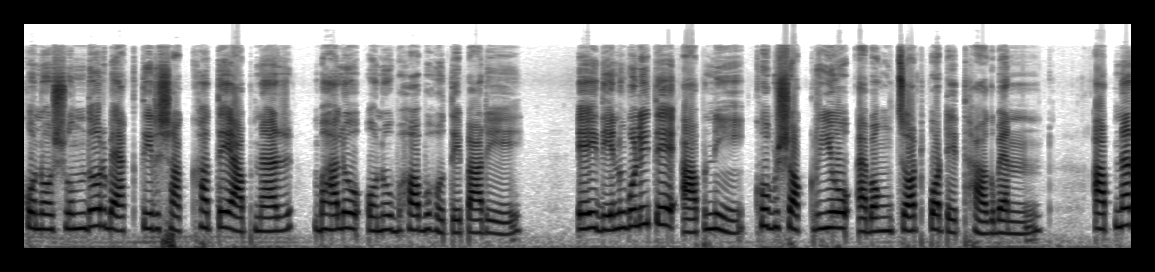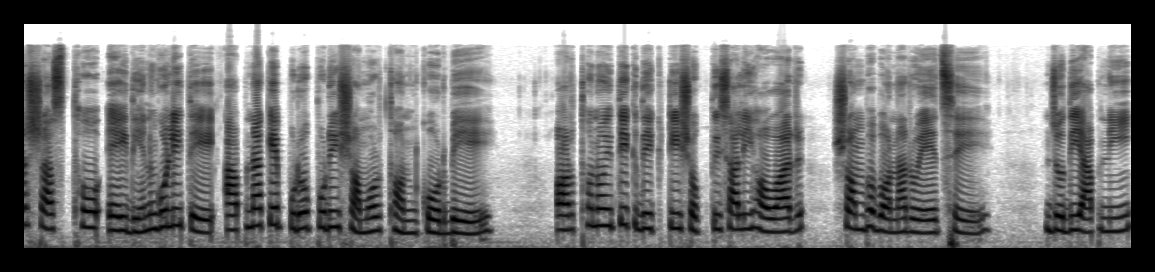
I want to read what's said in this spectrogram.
কোনো সুন্দর ব্যক্তির সাক্ষাতে আপনার ভালো অনুভব হতে পারে। এই দিনগুলিতে আপনি খুব সক্রিয় এবং চটপটে থাকবেন। আপনার স্বাস্থ্য এই দিনগুলিতে আপনাকে পুরোপুরি সমর্থন করবে। অর্থনৈতিক দিকটি শক্তিশালী হওয়ার সম্ভাবনা রয়েছে। যদি আপনি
